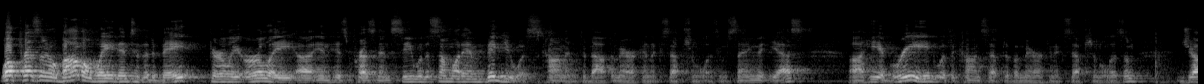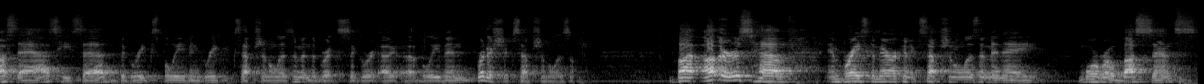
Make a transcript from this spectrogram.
Well, President Obama weighed into the debate fairly early uh, in his presidency with a somewhat ambiguous comment about American exceptionalism, saying that yes, uh, he agreed with the concept of American exceptionalism, just as he said the Greeks believe in Greek exceptionalism and the Brits agree, uh, uh believe in British exceptionalism. But others have embraced American exceptionalism in a more robust sense,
